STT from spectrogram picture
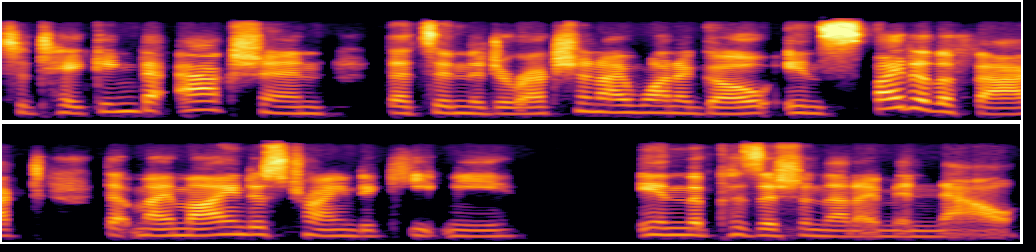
to taking the action that's in the direction I want to go, in spite of the fact that my mind is trying to keep me in the position that I'm in now.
